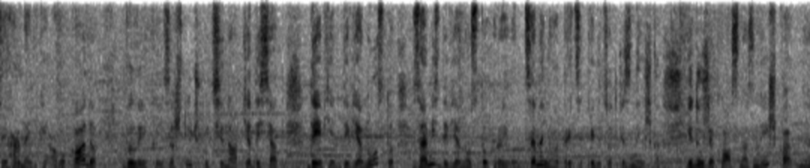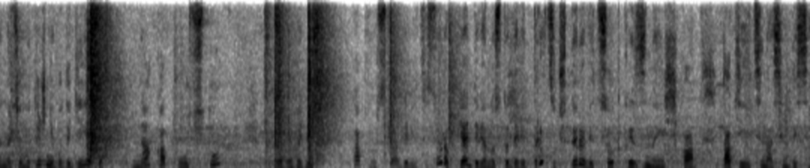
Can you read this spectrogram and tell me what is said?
цей гарненький авокадо, великий за штучку ціна 59,90 замість 90 гривень. Це на нього 33% знижка. І дуже класна знижка е, на цьому тижні буде діяти на капусту. Доброго дня. Капуста, дивіться, 45,99, 34% знижка. Так, її ціна 70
